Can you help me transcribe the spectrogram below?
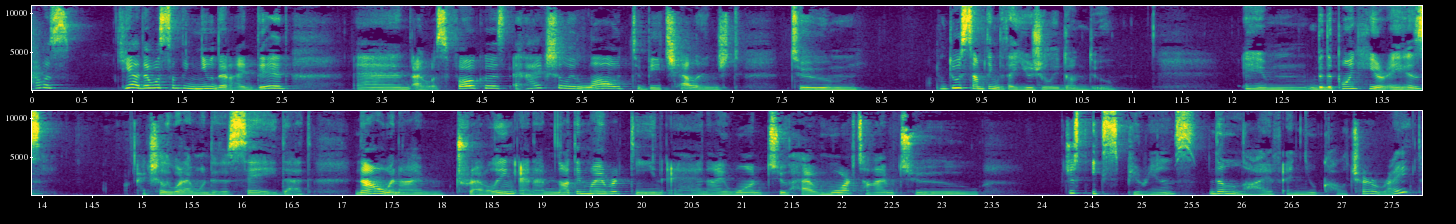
i was yeah there was something new that i did and i was focused and i actually loved to be challenged to um, do something that i usually don't do um, but the point here is actually what I wanted to say that now when I'm traveling and I'm not in my routine and I want to have more time to just experience the life and new culture, right?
